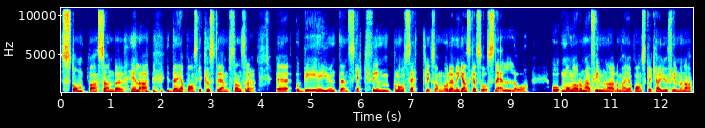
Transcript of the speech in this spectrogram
stompa sönder hela den japanska kustremsan. Sådär. Eh, och det är ju inte en skräckfilm på något sätt. Liksom. Och den är ganska så snäll. Och, och många av de här filmerna, de här japanska kaiju-filmerna,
